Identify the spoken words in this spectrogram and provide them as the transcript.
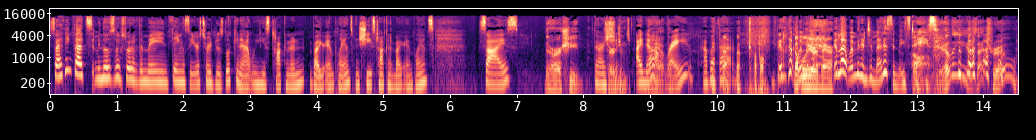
So I think that's. I mean, those are sort of the main things that your surgeon is looking at when he's talking about your implants. When she's talking about your implants, size. there are she There are surgeons I know, right? How about that? couple They let couple women, here and there They let women into medicine these oh, days. really is that true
